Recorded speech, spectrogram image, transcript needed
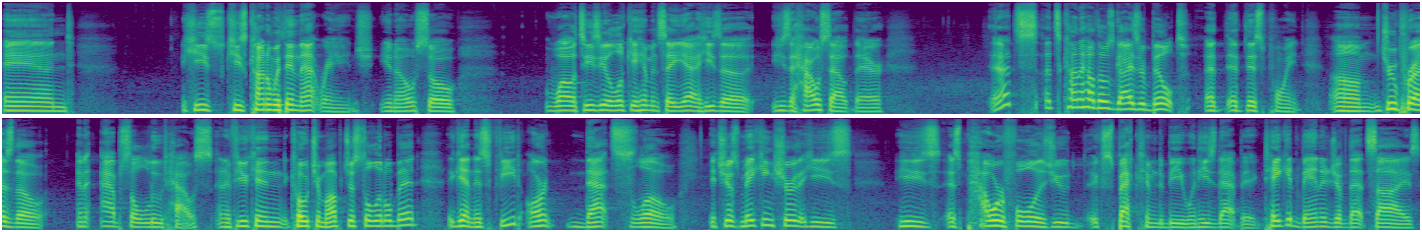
and he's he's kind of within that range, you know. So while it's easy to look at him and say, yeah, he's a he's a house out there. That's that's kind of how those guys are built at, at this point. Um, Drew Perez though, an absolute house, and if you can coach him up just a little bit, again, his feet aren't that slow. It's just making sure that he's he's as powerful as you'd expect him to be when he's that big. Take advantage of that size.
